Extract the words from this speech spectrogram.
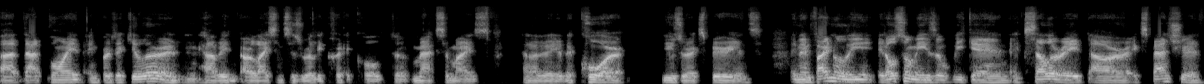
uh, that point in particular and, and, having our license is really critical to maximize kind of the, the core user experience and then finally it also means that we can accelerate our expansion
